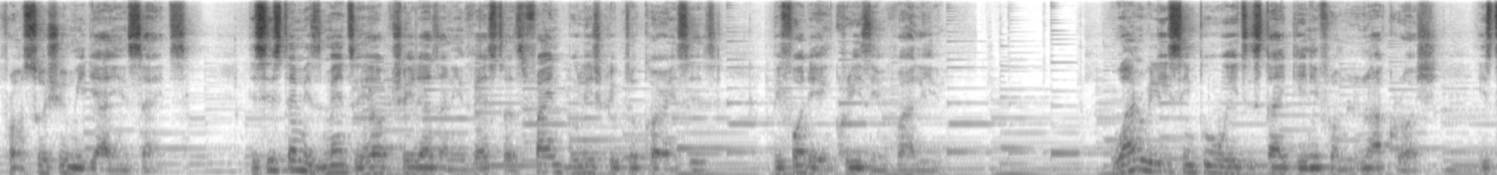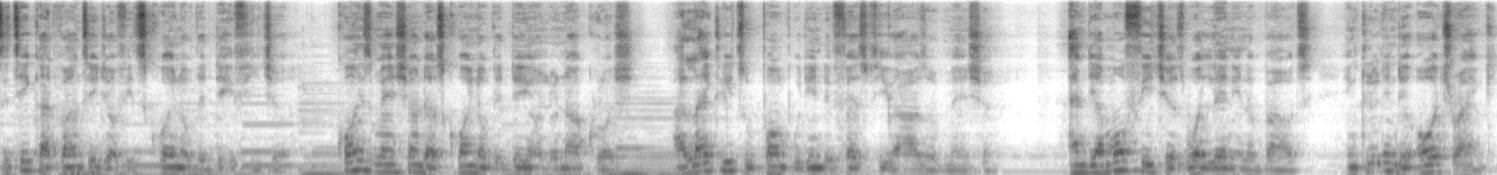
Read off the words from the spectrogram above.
from social media insights. The system is meant to help traders and investors find bullish cryptocurrencies before they increase in value. One really simple way to start gaining from Lunar Crush is to take advantage of its Coin of the Day feature. Coins mentioned as Coin of the Day on Lunar Crush are likely to pump within the first few hours of mention. And there are more features worth learning about, including the Alt Rank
